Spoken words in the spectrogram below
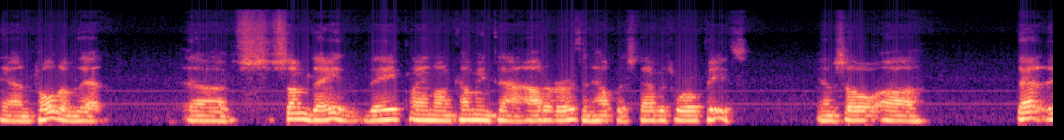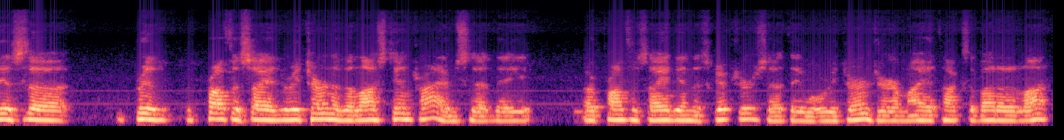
and told him that uh, someday they plan on coming to outer earth and help establish world peace. And so uh, that is the prophesied return of the lost 10 tribes that they are prophesied in the scriptures that they will return. Jeremiah talks about it a lot.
